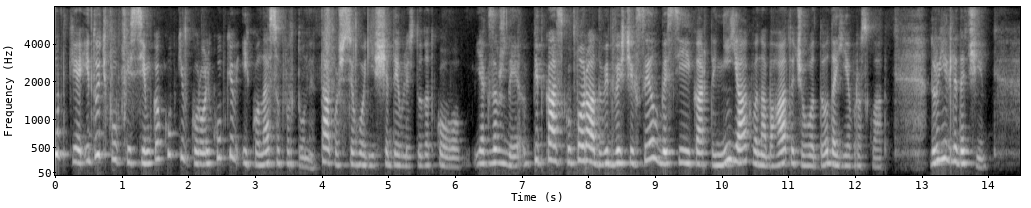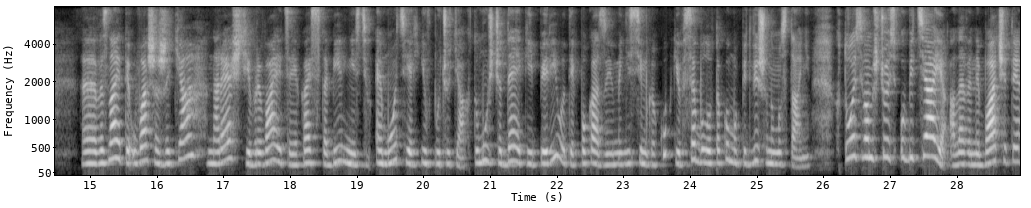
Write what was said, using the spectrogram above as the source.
Кубки, ідуть кубки, сімка кубків, король кубків і колесо фортуни. Також сьогодні ще дивлюсь додатково, як завжди, підказку пораду від вищих сил. Без цієї карти ніяк вона багато чого додає в розклад. Дорогі глядачі, ви знаєте, у ваше життя нарешті вривається якась стабільність в емоціях і в почуттях, тому що деякий період, як показує мені сімка кубків, все було в такому підвішеному стані. Хтось вам щось обіцяє, але ви не бачите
